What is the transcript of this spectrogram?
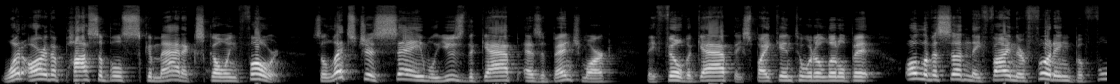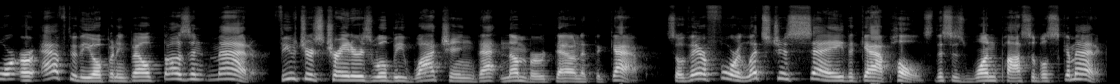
what are the possible schematics going forward. So let's just say we'll use the gap as a benchmark. They fill the gap, they spike into it a little bit. All of a sudden, they find their footing before or after the opening bell. Doesn't matter. Futures traders will be watching that number down at the gap. So, therefore, let's just say the gap holds. This is one possible schematic.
